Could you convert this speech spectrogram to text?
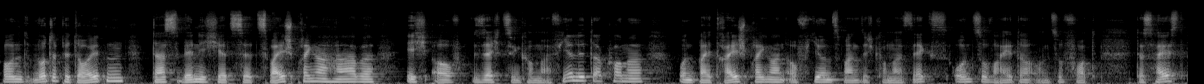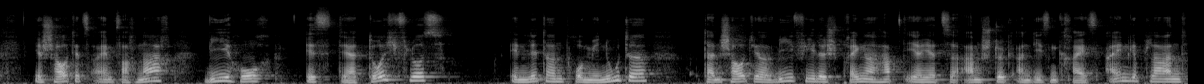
und würde bedeuten, dass wenn ich jetzt äh, zwei Sprenger habe, ich auf 16,4 Liter komme und bei drei Sprengern auf 24,6 und so weiter und so fort. Das heißt, ihr schaut jetzt einfach nach, wie hoch ist der Durchfluss in Litern pro Minute. Dann schaut ihr, wie viele Sprenger habt ihr jetzt am Stück an diesen Kreis eingeplant,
